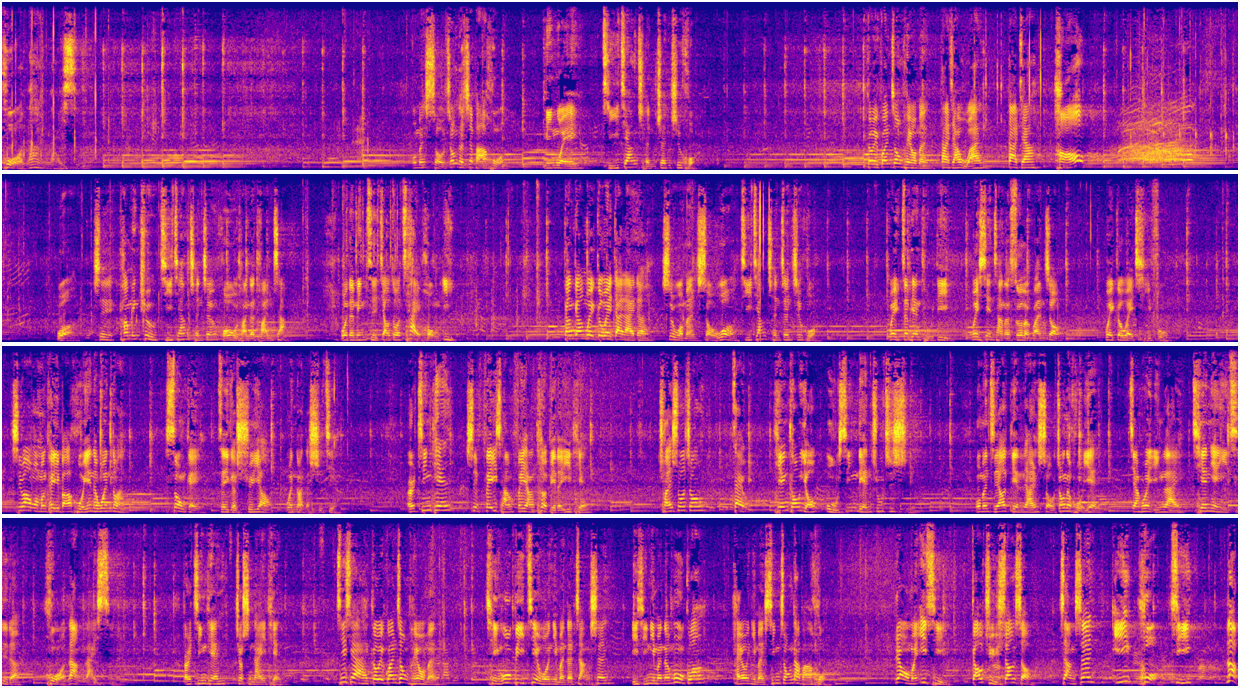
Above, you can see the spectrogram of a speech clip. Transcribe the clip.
火浪来袭。我们手中的这把火，名为即将成真之火。各位观众朋友们，大家午安，大家好。我是 Coming True 即将成真火舞团的团长，我的名字叫做蔡弘毅。刚刚为各位带来的是我们手握即将成真之火，为这片土地，为现场的所有的观众，为各位祈福。希望我们可以把火焰的温暖送给这个需要温暖的世界。而今天是非常非常特别的一天。传说中，在天空有五星连珠之时，我们只要点燃手中的火焰，将会迎来千年一次的火浪来袭。而今天就是那一天。接下来，各位观众朋友们，请务必借我你们的掌声，以及你们的目光，还有你们心中那把火，让我们一起高举双手，掌声以火及。浪。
